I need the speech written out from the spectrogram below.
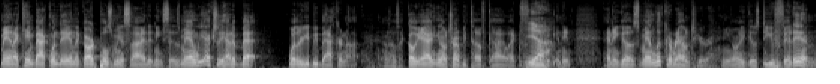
man, I came back one day and the guard pulls me aside and he says, "Man, we actually had a bet whether you'd be back or not." And I was like, "Oh yeah, you know, trying to be tough guy, like Yeah. And he, and he goes, "Man, look around here. You know, he goes, do you fit in?"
